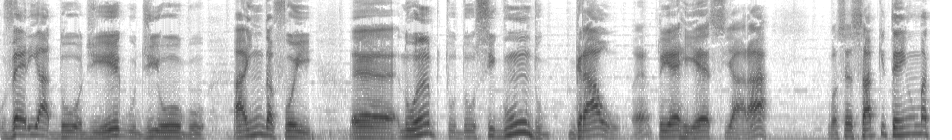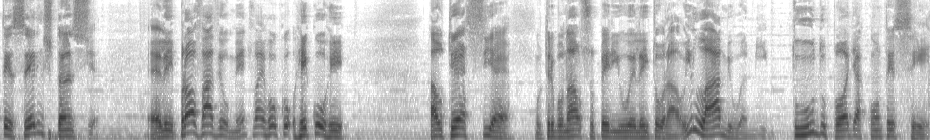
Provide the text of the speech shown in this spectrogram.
vereador Diego Diogo ainda foi é, no âmbito do segundo grau, né, TRS Ceará, você sabe que tem uma terceira instância. Ele provavelmente vai recorrer ao TSE, o Tribunal Superior Eleitoral. E lá, meu amigo, tudo pode acontecer.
